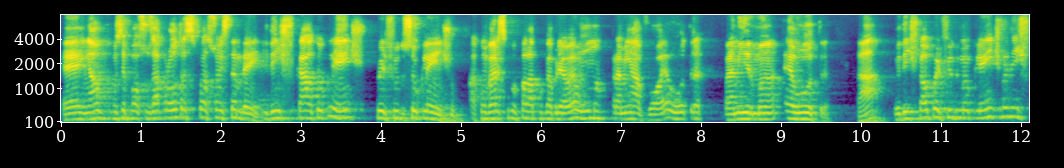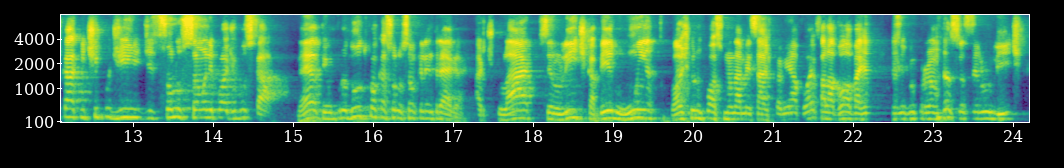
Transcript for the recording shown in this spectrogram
é, em algo que você possa usar para outras situações também. Identificar o teu cliente, o perfil do seu cliente. A conversa que eu vou falar para o Gabriel é uma, para minha avó é outra, para minha irmã é outra. Tá? Vou identificar o perfil do meu cliente, vou identificar que tipo de, de solução ele pode buscar. Né? Eu tenho um produto, qual é a solução que ele entrega? Articular, celulite, cabelo, unha. Lógico que eu não posso mandar mensagem para minha avó e falar, avó, vai resolver o problema da sua celulite.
